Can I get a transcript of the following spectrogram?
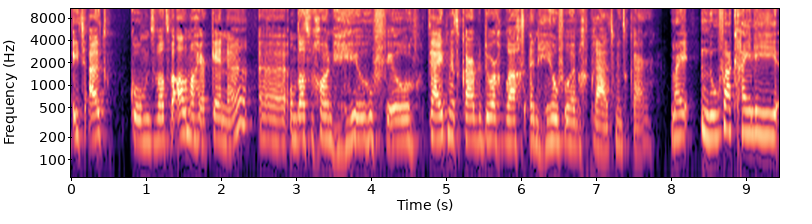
iets uitkomt komt, wat we allemaal herkennen. Omdat we gewoon heel veel tijd met elkaar hebben doorgebracht en heel veel hebben gepraat met elkaar. Maar hoe vaak gaan jullie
